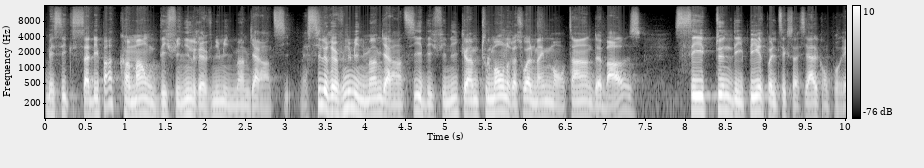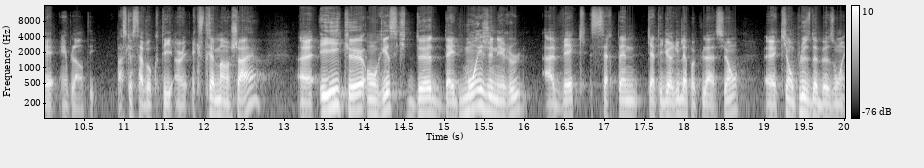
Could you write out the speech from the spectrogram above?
Mais ça dépend comment on définit le revenu minimum garanti. Mais si le revenu minimum garanti est défini comme tout le monde reçoit le même montant de base, c'est une des pires politiques sociales qu'on pourrait implanter parce que ça va coûter extrêmement cher euh, et qu'on risque d'être moins généreux avec certaines catégories de la population euh, qui ont plus de besoins.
